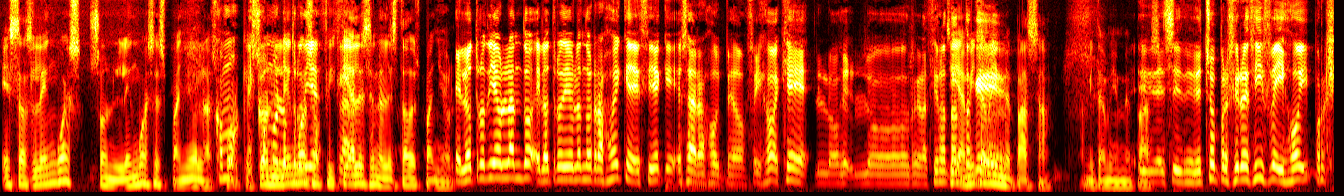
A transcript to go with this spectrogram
esas lenguas son lenguas españolas, ¿Cómo? porque Es son lenguas día, oficiales en el Estado español. El otro día hablando, el otro día hablando Rajoy que decía que, o sea, Rajoy, perdón, fijo, es que lo, lo relaciono Sí, tanto a mí que también me pasa. A mí también me pasa. Eh, de hecho prefiero decir Feijoy porque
